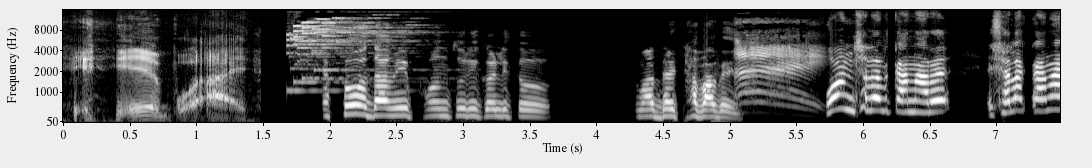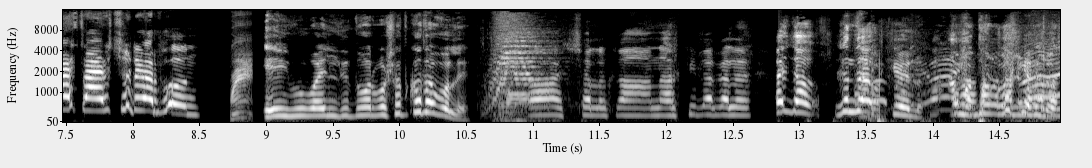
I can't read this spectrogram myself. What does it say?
এত দামি ফোন চুরি করলি তো তোমার ধরে ঠাপাবে। কোন ছেলের কানা রে? শালা কানা চারশো টাকার ফোন। এই মোবাইল দিয়ে তোমার বসাত কথা বলে? আহ, কান আর কি লাগালে? এই যাও এখানে যাও। কি হলো আমার ঝামেলা আমি কেমন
